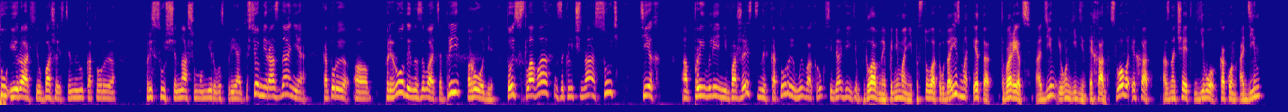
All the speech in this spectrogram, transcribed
ту иерархию божественную, которая присуща нашему мировосприятию. Все мироздание, которое э, природой называется природе, то есть в словах заключена суть тех а, проявлений божественных, которые мы вокруг себя видим. Главное понимание постулата иудаизма – это Творец один и Он един, эхад. Слово эхад означает его, как Он один,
